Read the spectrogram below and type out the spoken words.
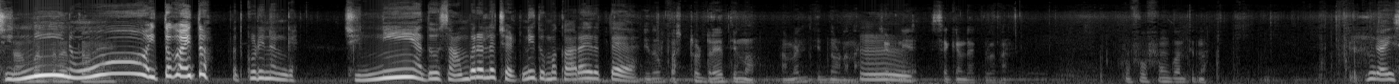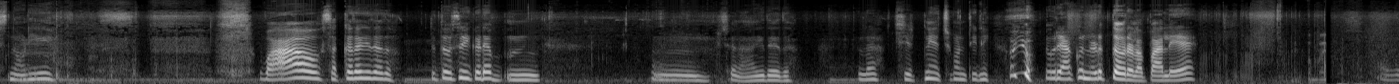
ಚಿನ್ನಿನೂ ಇದು ತಗೋ ಆಯ್ತು. ಅದು ಕೊಡಿ ನನಗೆ. ಚಿನ್ನಿ ಅದು ಸಾಂಬಾರಲ್ಲ ಚಟ್ನಿ ತುಂಬಾ ಖಾರ ಇರುತ್ತೆ. ಇದು ಫಸ್ಟ್ ಡ್ರೈ ತಿನ್ನು. ಆಮೇಲೆ ಇದು ನೋಡೋಣ. ಚಟ್ನಿ ಸೆಕೆಂಡ್ ಹಾಕ್ಬಿಡೋಣ. ಉಫ್ ಉಫ್ ಅಂತಿನ್ನು. ಗೈಸ್ ನೋಡಿ. ವಾವ್ ಸಕ್ಕತ್ತಾಗಿದೆ ಅದು. ತೋರಿಸಿ ಈ ಕಡೆ ಹ್ಮ್, ಚೆನ್ನಾಗಿದೆ ಇದು. ಅಲ್ಲ ಚಟ್ನಿ ಹಚ್ಕೊಂತೀನಿ. ಅಯ್ಯೋ ಇವ್ರು ಯಾಕೋ ನಡುಕ್ತವ್ರಲ್ಲ ಪಾಲೆ? ಅದು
